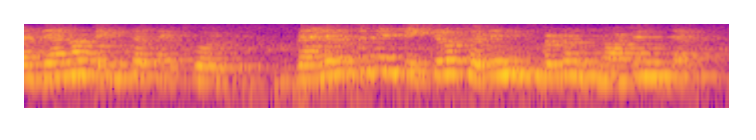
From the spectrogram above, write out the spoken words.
as they are not technical expert. Brand ambassador can take care of certain things, but not in depth.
